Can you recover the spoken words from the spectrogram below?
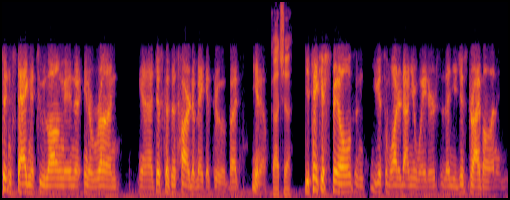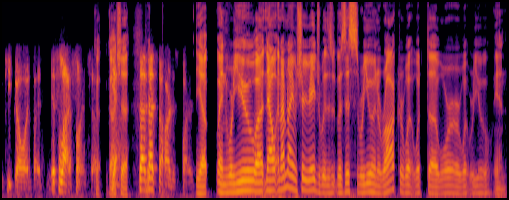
sitting stagnant too long in a in a run, yeah, just because it's hard to make it through. But you know, Gotcha. you take your spills and you get some water down your waders, and then you just drive on and you keep going. But it's a lot of fun. So Gotcha. that, that's the hardest part. Yep. And were you uh, now? And I'm not even sure your age. Was was this? Were you in Iraq or what? What uh, war or what were you in?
